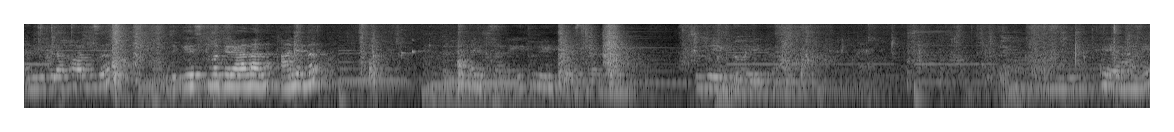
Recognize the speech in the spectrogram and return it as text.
आणि इकडं हॉलचं म्हणजे गेस्ट वगैरे आला ना आले ना एक हे आहे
